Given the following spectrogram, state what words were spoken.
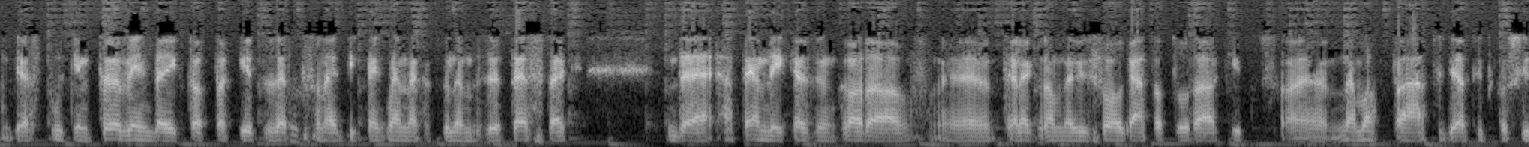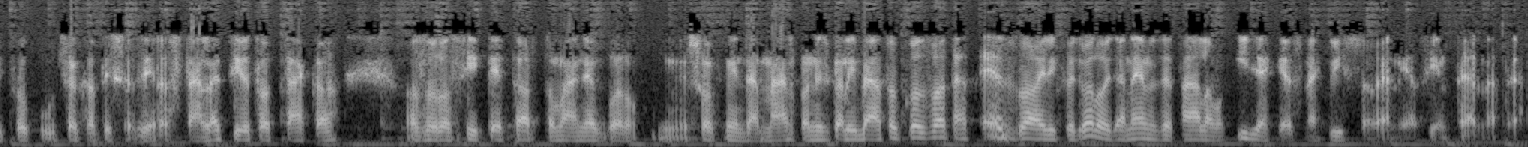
Ugye ezt Putin törvénybe iktatta, 2021-ig meg mennek a különböző tesztek, de hát emlékezzünk arra a e, Telegram nevű szolgáltatóra, akit e, nem adta át ugye a titkosító kulcsokat, és ezért aztán letiltották a, az orosz IP tartományokból sok minden másban is galibát okozva, tehát ez zajlik, hogy valahogy a nemzetállamok igyekeznek visszavenni az internetet.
